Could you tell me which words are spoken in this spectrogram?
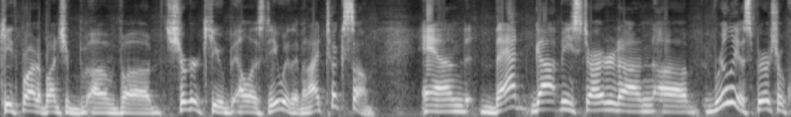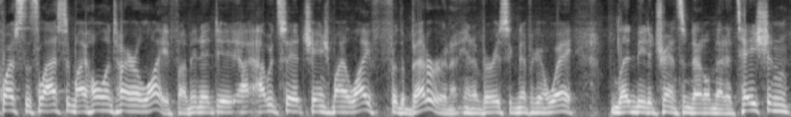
Keith brought a bunch of, of uh, sugar cube LSD with him, and I took some. And that got me started on uh, really a spiritual quest that's lasted my whole entire life. I mean, it, it, I would say it changed my life for the better in a, in a very significant way. Led me to transcendental meditation,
